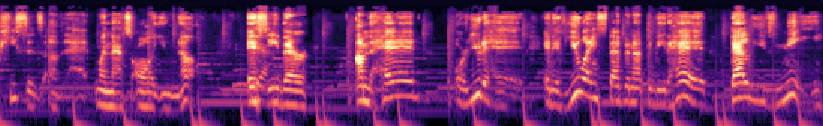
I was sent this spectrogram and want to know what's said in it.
pieces of that when that's all you know? It's yeah. either I'm the head or you the head. And if you ain't stepping up to be the head, that leaves me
